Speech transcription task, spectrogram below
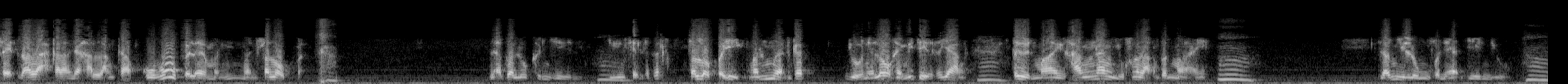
เสร็จแล้วล่ะกำลังจะหันหลังกลับกูวูบไปเลยเหมือนเหมือนสลบอะครับแล้วก็ลุกขึ้นยืนอืมยืนเสร็จแล้วก็สลบไปอีกมันเหมือนกับ อยู่ในโลกแห่งมิติสักอย่างอ่าตื่นมาอีกครั้งนั่งอยู่ข้างหลังต้นไม้อ่าแล้วมีลุงคนเนี้ย ยืนอยู่อ่า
